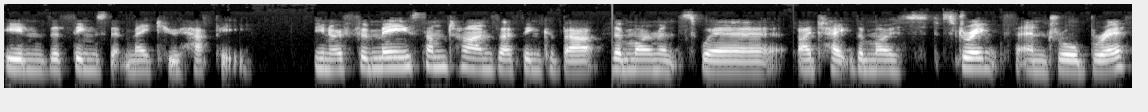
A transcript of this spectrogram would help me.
in the things that make you happy. You know, for me, sometimes I think about the moments where I take the most strength and draw breath,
